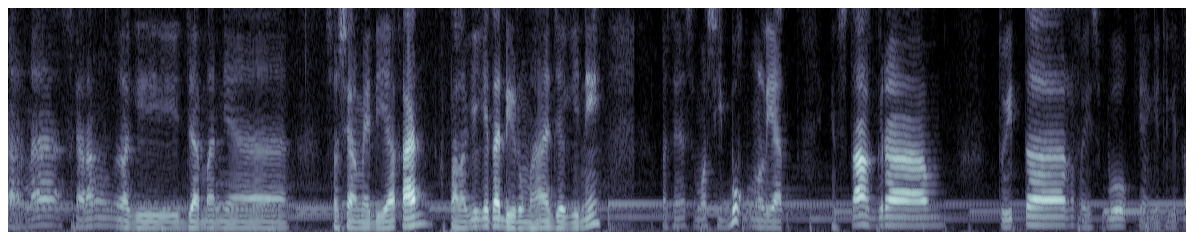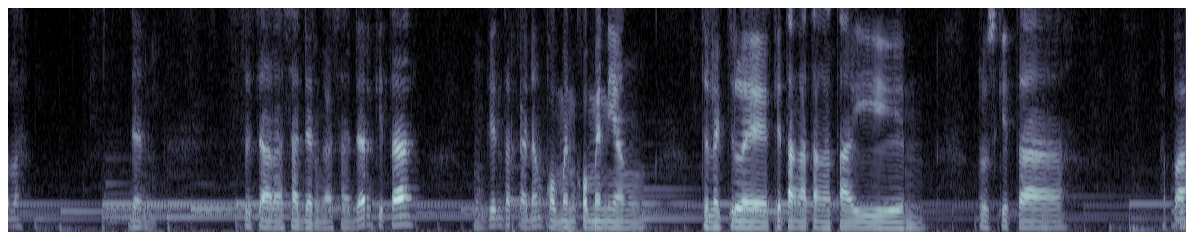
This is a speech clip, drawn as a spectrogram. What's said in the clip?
Karena sekarang lagi zamannya sosial media kan, apalagi kita di rumah aja gini, pastinya semua sibuk ngelihat Instagram, Twitter, Facebook, ya gitu-gitulah. Dan secara sadar nggak sadar kita mungkin terkadang komen-komen yang jelek-jelek kita ngata-ngatain terus kita apa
